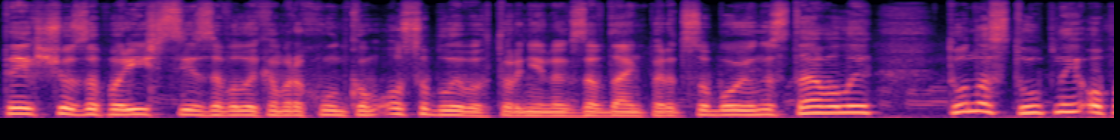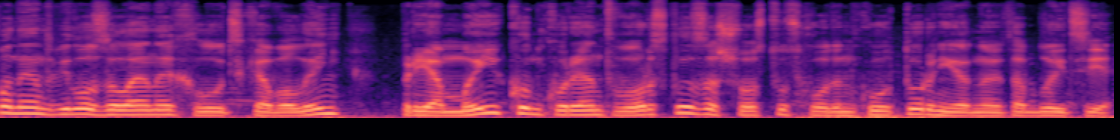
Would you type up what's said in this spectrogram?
Та якщо запоріжці за великим рахунком особливих турнірних завдань перед собою не ставили, то наступний опонент білозелених Луцька Волинь прямий конкурент Ворскли за шосту сходинку турнірної таблиці.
